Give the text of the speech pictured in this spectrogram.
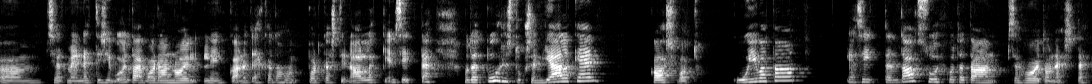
äm, sieltä meidän nettisivuilta, ja voidaan noin linkkaa nyt ehkä tuohon podcastin allekin sitten. Mutta puhdistuksen jälkeen kasvot kuivataan, ja sitten taas suihkutetaan se hoitoneste,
